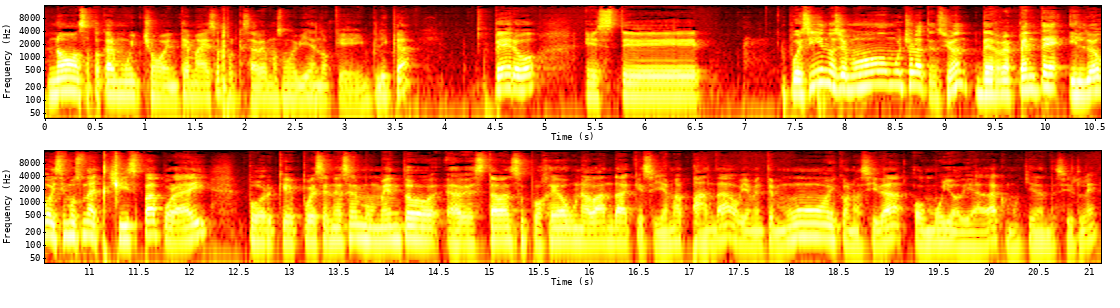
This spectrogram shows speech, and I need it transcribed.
no vamos a tocar mucho en tema eso porque sabemos muy bien lo que implica, pero... Este. Pues sí, nos llamó mucho la atención. De repente, y luego hicimos una chispa por ahí. Porque pues en ese momento eh, estaba en su apogeo una banda que se llama Panda, obviamente muy conocida o muy odiada, como quieran decirle.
